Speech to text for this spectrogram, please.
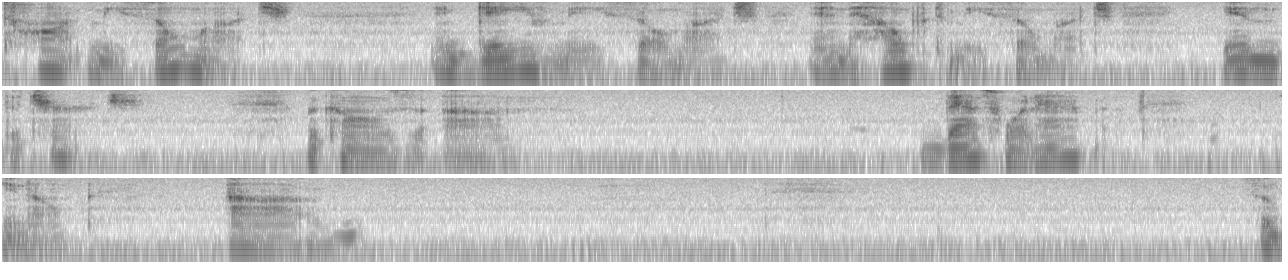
taught me so much and gave me so much and helped me so much in the church because um, that's what happened. You know. Uh, so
